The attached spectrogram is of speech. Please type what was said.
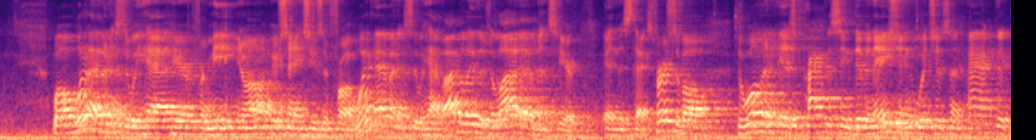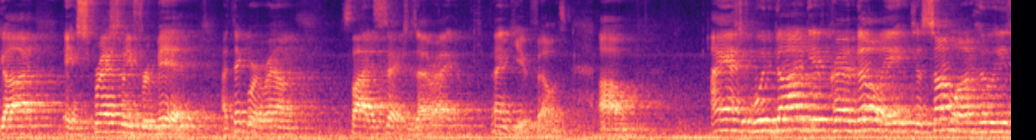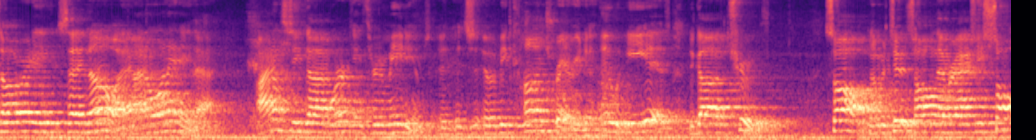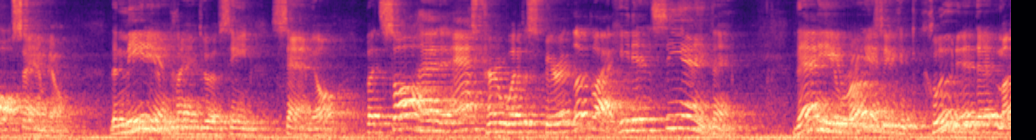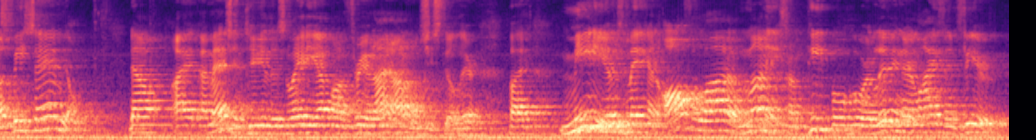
Well, what evidence do we have here for me? You know, I'm up here saying she's a fraud. What evidence do we have? I believe there's a lot of evidence here in this text. First of all, the woman is practicing divination, which is an act that God expressly forbid. I think we're around slide six. Is that right? Thank you, fellas. Um, I asked, would God give credibility to someone who he's already said, no, I, I don't want any of that? I don't see God working through mediums. It, it, would be contrary to who He is, the God of truth. Saul, number two, Saul never actually saw Samuel. The medium claimed to have seen Samuel, but Saul had to ask her what the Spirit looked like. He didn't see anything. Then he erroneously concluded that it must be Samuel. Now, I, I mentioned to you this lady up on 309. I don't know if she's still there but mediums make an awful lot of money from people who are living their life in fear.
